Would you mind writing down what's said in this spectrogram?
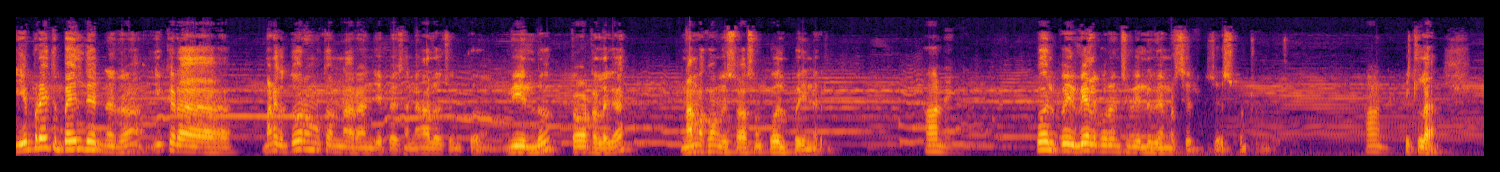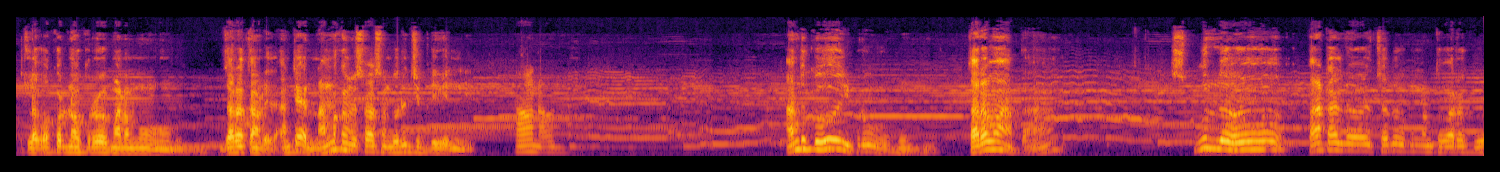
ఎప్పుడైతే బయలుదేరినారో ఇక్కడ మనకు దూరం అవుతున్నారు అని చెప్పేసి అనే ఆలోచనతో వీళ్ళు టోటల్గా నమ్మకం విశ్వాసం కోల్పోయినారు. కోల్పోయి వీళ్ళ గురించి వీళ్ళు విమర్శలు చేసుకుంటున్నారు. అవును ఇట్లా ఇట్లా ఒకరినొకరు మనము జరుగుతూ ఉండేది. అంటే నమ్మకం విశ్వాసం గురించి ఇప్పుడు ఇవన్నీ. అందుకు ఇప్పుడు తర్వాత స్కూల్లో పాఠాలు చదువుకున్నంత వరకు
